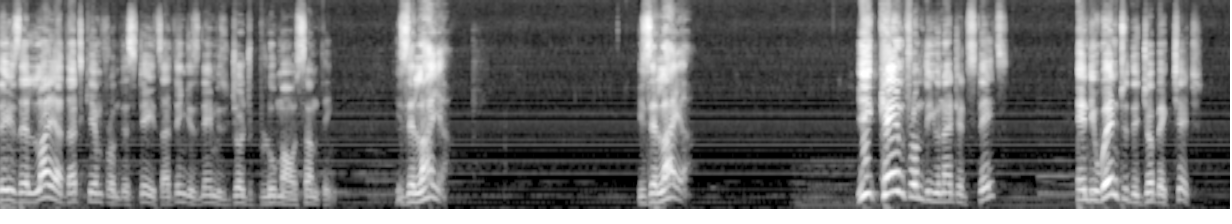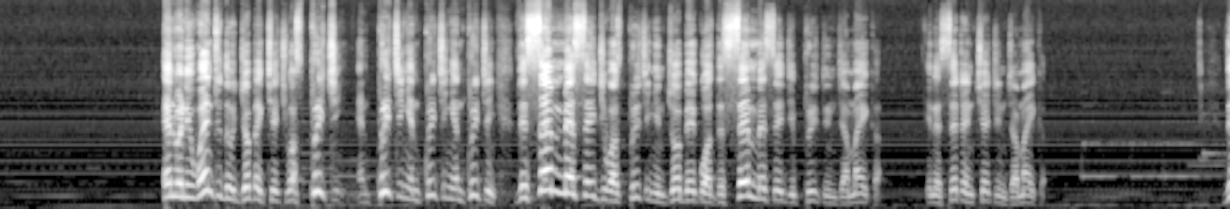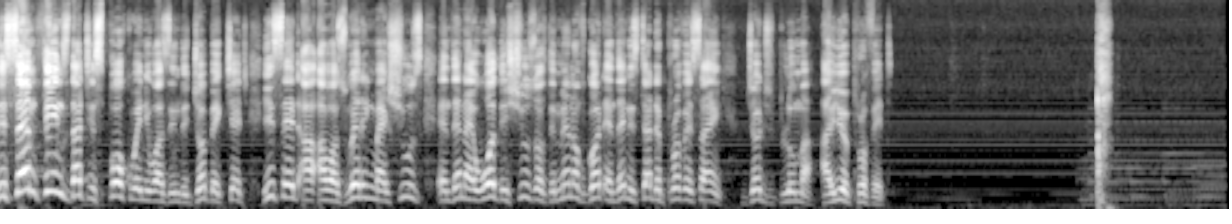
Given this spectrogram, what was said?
there is a liar that came from the States. I think his name is George Bloomer or something. He's a liar. He's a liar. He came from the United States and he went to the Joburg church. And when he went to the Joburg church, he was preaching and preaching and preaching and preaching. The same message he was preaching in Joburg was the same message he preached in Jamaica, in a certain church in Jamaica. The same things that he spoke when he was in the Joburg church. He said, I, I was wearing my shoes and then I wore the shoes of the men of God and then he started prophesying. George Bloomer, are you a prophet? Ah,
